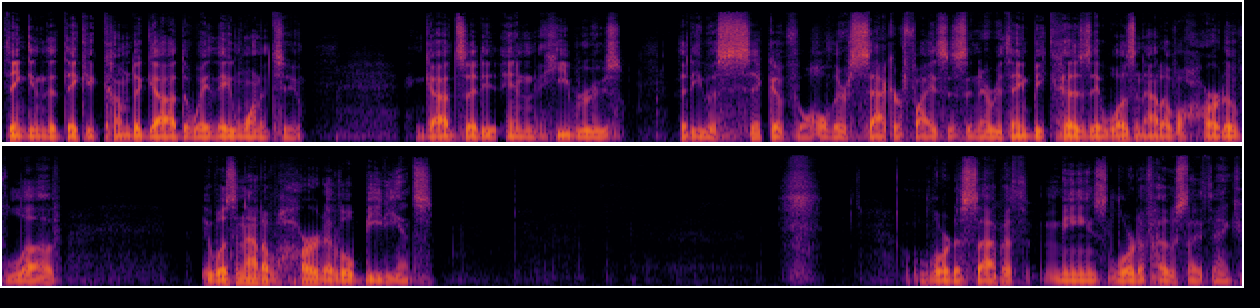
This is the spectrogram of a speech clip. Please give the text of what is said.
thinking that they could come to God the way they wanted to. God said in Hebrews that he was sick of all their sacrifices and everything because it wasn't out of a heart of love. It wasn't out of a heart of obedience. Lord of Sabbath means Lord of hosts, I think,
